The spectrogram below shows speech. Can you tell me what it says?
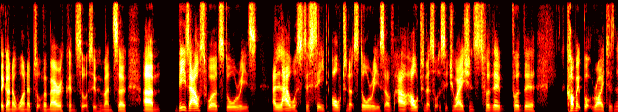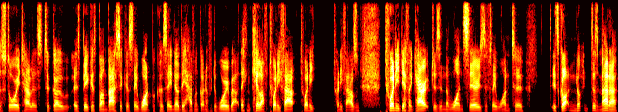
They're going to want a sort of American sort of Superman. So um, these Elseworld stories allow us to see alternate stories of our alternate sort of situations for the for the comic book writers and the storytellers to go as big as bombastic as they want because they know they haven't got nothing to worry about. They can kill off 20, 20 20,000, 20 different characters in the one series if they want to. It's got no, it doesn't matter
